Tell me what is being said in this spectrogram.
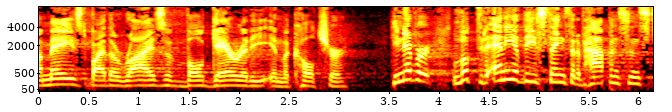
amazed by the rise of vulgarity in the culture. He never looked at any of these things that have happened since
